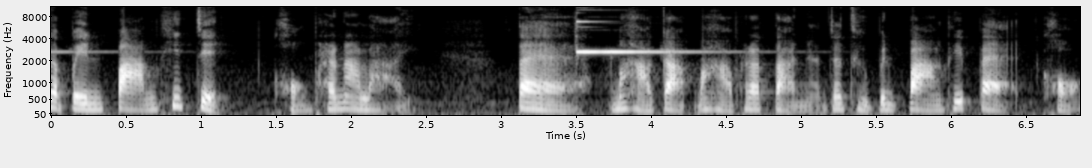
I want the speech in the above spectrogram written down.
จะเป็นปางที่ 7 ของพระนารายณ์แต่ มหากราบมหาภารตะเนี่ยจะถือเป็นปางที่ 8 ของ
